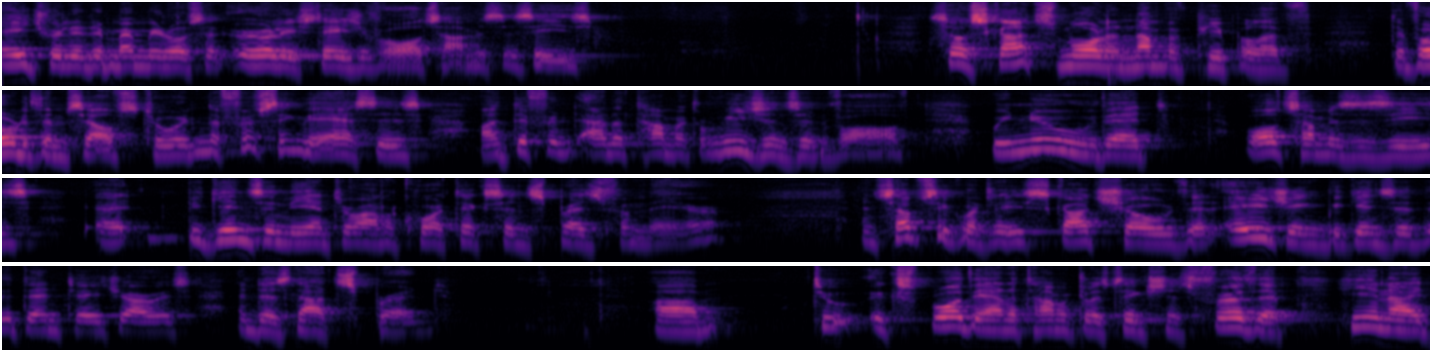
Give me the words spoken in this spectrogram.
age-related memory loss an early stage of Alzheimer's disease? So Scott Small and a number of people have devoted themselves to it. And the first thing they asked is, are different anatomical regions involved? We knew that Alzheimer's disease uh, begins in the entorhinal cortex and spreads from there. And subsequently, Scott showed that aging begins in the dentate gyrus and does not spread. Um, to explore the anatomical distinctions further, he and I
